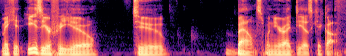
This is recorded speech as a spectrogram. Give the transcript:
make it easier for you to bounce when your ideas kick off.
